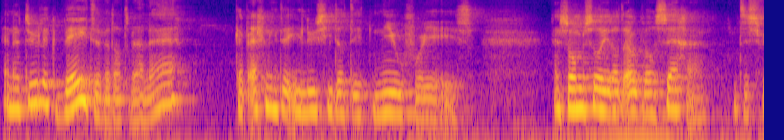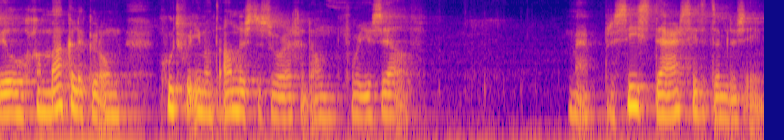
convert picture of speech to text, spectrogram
En natuurlijk weten we dat wel, hè? Ik heb echt niet de illusie dat dit nieuw voor je is. En soms zul je dat ook wel zeggen. Het is veel gemakkelijker om goed voor iemand anders te zorgen dan voor jezelf. Maar precies daar zit het hem dus in.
